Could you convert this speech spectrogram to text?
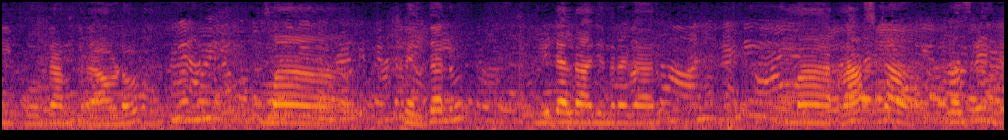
ఈ ప్రోగ్రాంకి రావడం మా పెద్దలు ఈటల రాజేంద్ర గారు మా రాష్ట్ర ప్రెసిడెంట్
